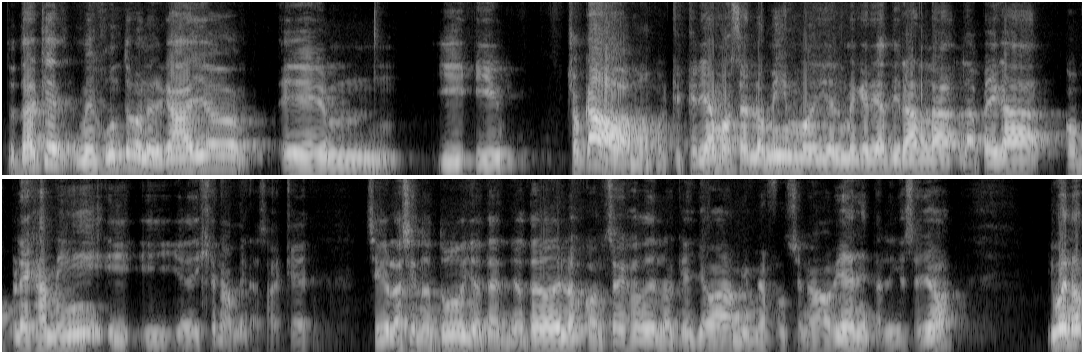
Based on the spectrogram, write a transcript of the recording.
Total que me junto con el gallo em, y, y, chocábamos porque queríamos hacer lo mismo y él me quería tirar la, la pega compleja a mí y, y, yo dije, no, mira, ¿sabes qué? Síguelo haciendo tú, yo te, yo te doy los consejos de lo que yo a mí me ha funcionado bien y tal y qué sé yo. Y bueno,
